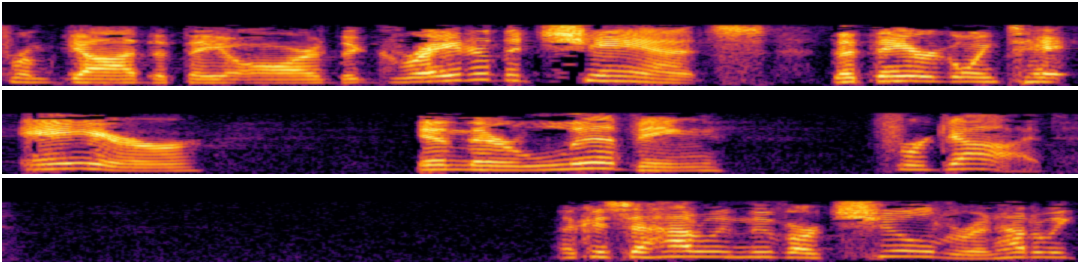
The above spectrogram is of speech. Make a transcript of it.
from God that they are, the greater the chance that they are going to err in their living for God. Okay, so how do we move our children? How do we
